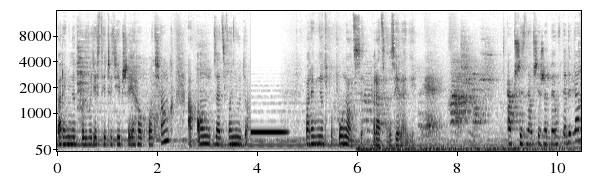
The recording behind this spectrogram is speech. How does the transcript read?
parę minut po 23 przyjechał pociąg, a on zadzwonił do parę minut po północy wracał z Jeleni. A przyznał się, że był wtedy tam?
